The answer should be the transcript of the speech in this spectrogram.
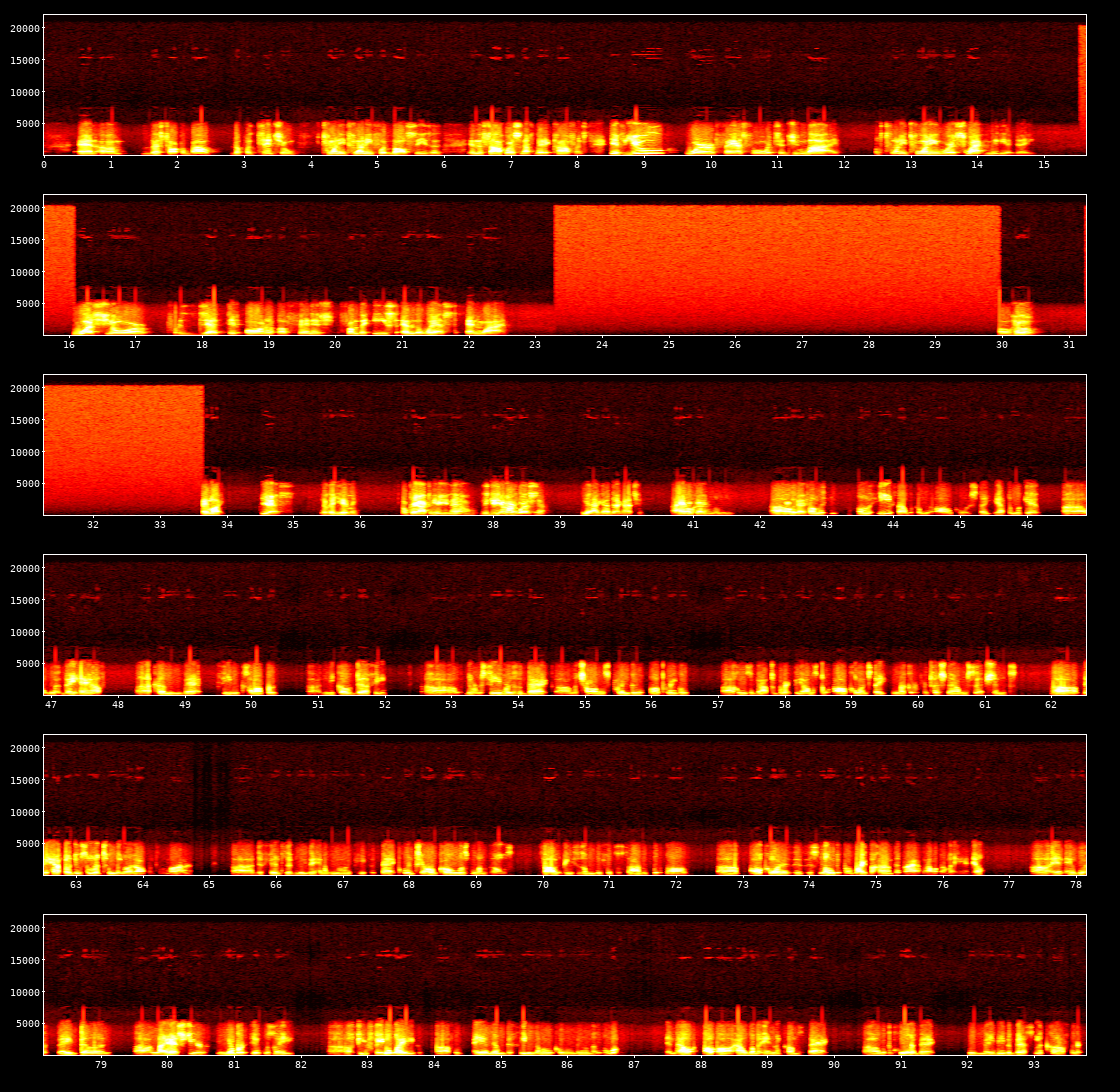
and um, let's talk about the potential 2020 football season in the Southwestern Athletic Conference. If you were fast forward to July of 2020, where SWAC Media Day, what's your projected order of finish from the East and the West, and why? Oh, hello. Hey, Mike. Yes. Okay, you hear me? Okay, I can hear you now. Did you hear my Okay, question? Yeah. yeah, I got I got you. I have Okay. my phone on me. Uh, Okay. But from the from the east, I would go with Alcorn State. You have to look at uh, what they have uh, coming back. Felix Harper, uh, Nico Duffy, uh, the receivers are back. Uh, LaCharles Pringle, uh, Pringle, uh, who's about to break the Al- Alcorn State record for touchdown receptions. Uh, they have to do some retooling on the offensive line. Uh, defensively, they have a lot of pieces back. Quintero Cole is one of those solid pieces on the defensive side of football. Uh, Alcorn is, is, is loaded, but right behind them, I have Alabama A&M. Uh, and, and what they've done uh, last year, remember, it was a uh, a few feet away uh, from A&M defeating Alcorn down the North. And now uh, Alabama A&M comes back uh, with a quarterback who may be the best in the conference,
